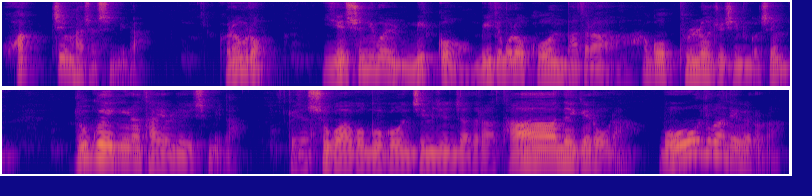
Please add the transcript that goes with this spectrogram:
확증하셨습니다. 그러므로 예수님을 믿고 믿음으로 구원받으라 하고 불러주시는 것은 누구에게나 다 열려 있습니다. 그래서 수고하고 무거운 짐진 자들아 다 내게로 오라. 모두가 내게로 오라.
